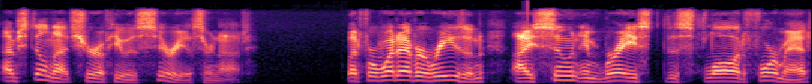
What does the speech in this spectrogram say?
I'm still not sure if he was serious or not. But for whatever reason, I soon embraced this flawed format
